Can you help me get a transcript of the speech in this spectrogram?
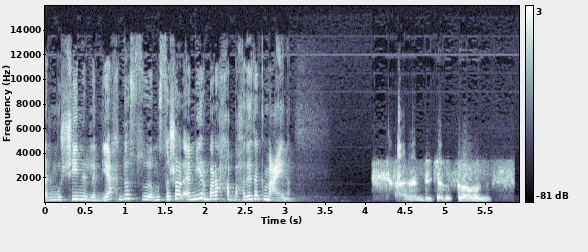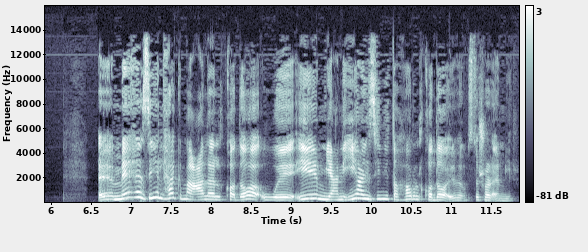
المشين اللي بيحدث. مستشار أمير برحب بحضرتك معانا. أهلا بك يا دكتور منى آه، ما هذه الهجمة على القضاء وإيه يعني إيه عايزين يطهروا القضاء يا مستشار أمير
